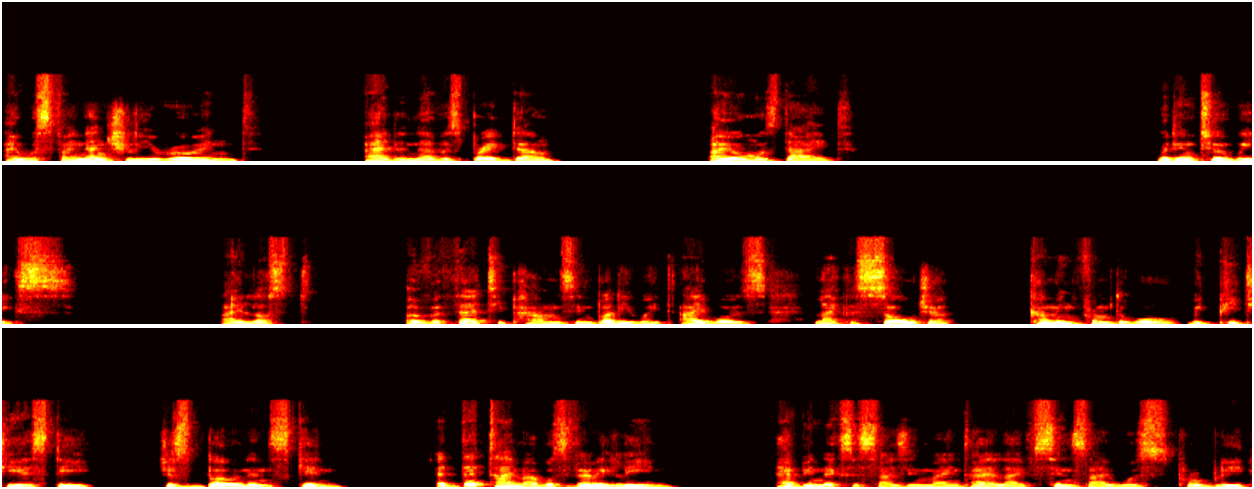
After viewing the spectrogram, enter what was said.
I was financially ruined. I had a nervous breakdown. I almost died. Within two weeks, I lost over 30 pounds in body weight. I was like a soldier coming from the war with PTSD, just bone and skin. At that time, I was very lean. Have been exercising my entire life since I was probably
